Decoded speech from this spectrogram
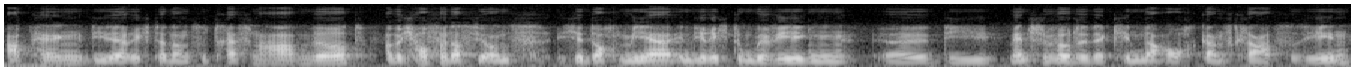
abhängen, die der Richter dann zu treffen haben wird. Aber ich hoffe, dass wir uns hier doch mehr in die Richtung bewegen, äh, die Menschenwürde der Kinder auch ganz klar zu sehen.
